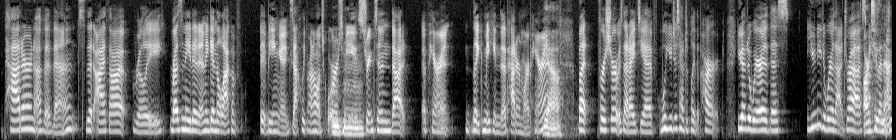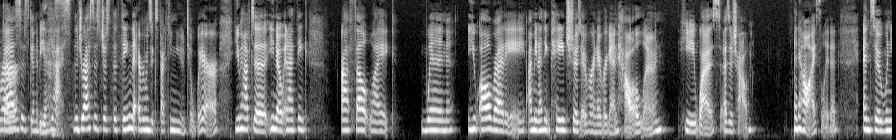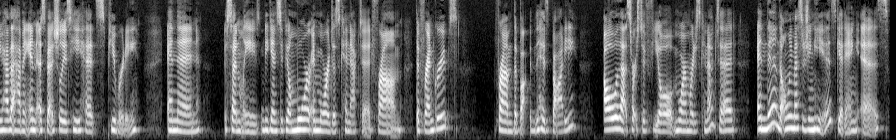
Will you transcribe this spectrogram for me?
pattern of events that I thought really resonated. And again, the lack of it being exactly chronological order mm-hmm. to me mm-hmm. strengthened that apparent, like making the pattern more apparent. Yeah. But for sure, it was that idea of, well, you just have to play the part. You have to wear this you need to wear that dress. Aren't you an the actor? dress is going to be yes. yes. The dress is just the thing that everyone's expecting you to wear. You have to, you know, and I think I felt like when you already, I mean, I think Page shows over and over again how alone he was as a child and how isolated. And so when you have that happening, and especially as he hits puberty and then suddenly begins to feel more and more disconnected from the friend groups, from the his body, all of that starts to feel more and more disconnected. And then the only messaging he is getting is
